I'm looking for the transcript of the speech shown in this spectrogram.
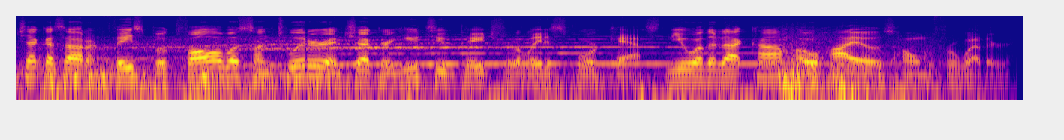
Check us out on Facebook, follow us on Twitter, and check our YouTube page for the latest forecast. NeoWeather.com, Ohio's home for weather.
